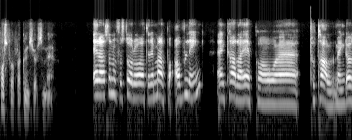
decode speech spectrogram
fosfor fra kunstgjødsel med. Er det sånn å forstå at det er mer på avling enn hva det er på uh, totalmengde?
